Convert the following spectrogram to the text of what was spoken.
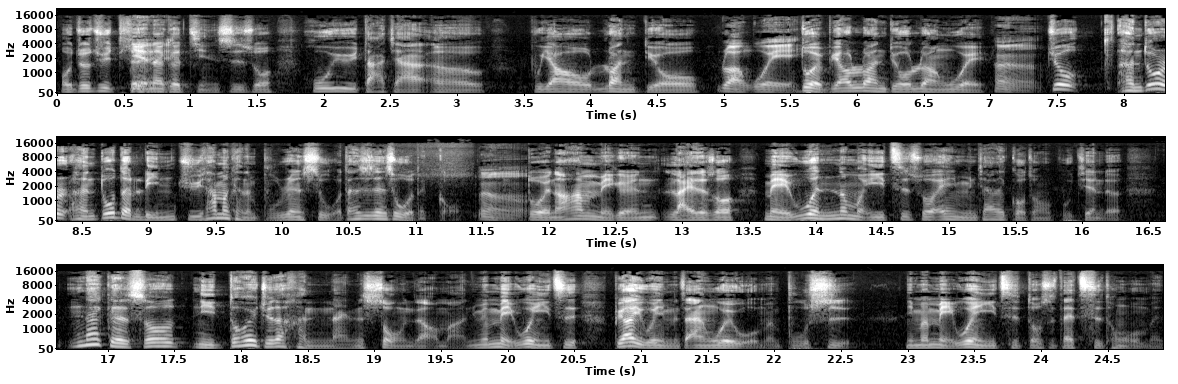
我就去贴那个警示说，呼吁大家呃不要乱丢乱喂，对，不要乱丢乱喂。嗯，就很多人很多的邻居，他们可能不认识我，但是认识我的狗。嗯，对，然后他们每个人来的时候，每问那么一次，说，哎，你们家的狗怎么不见了？那个时候你都会觉得很难受，你知道吗？你们每问一次，不要以为你们在安慰我们，不是。你们每问一次都是在刺痛我们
